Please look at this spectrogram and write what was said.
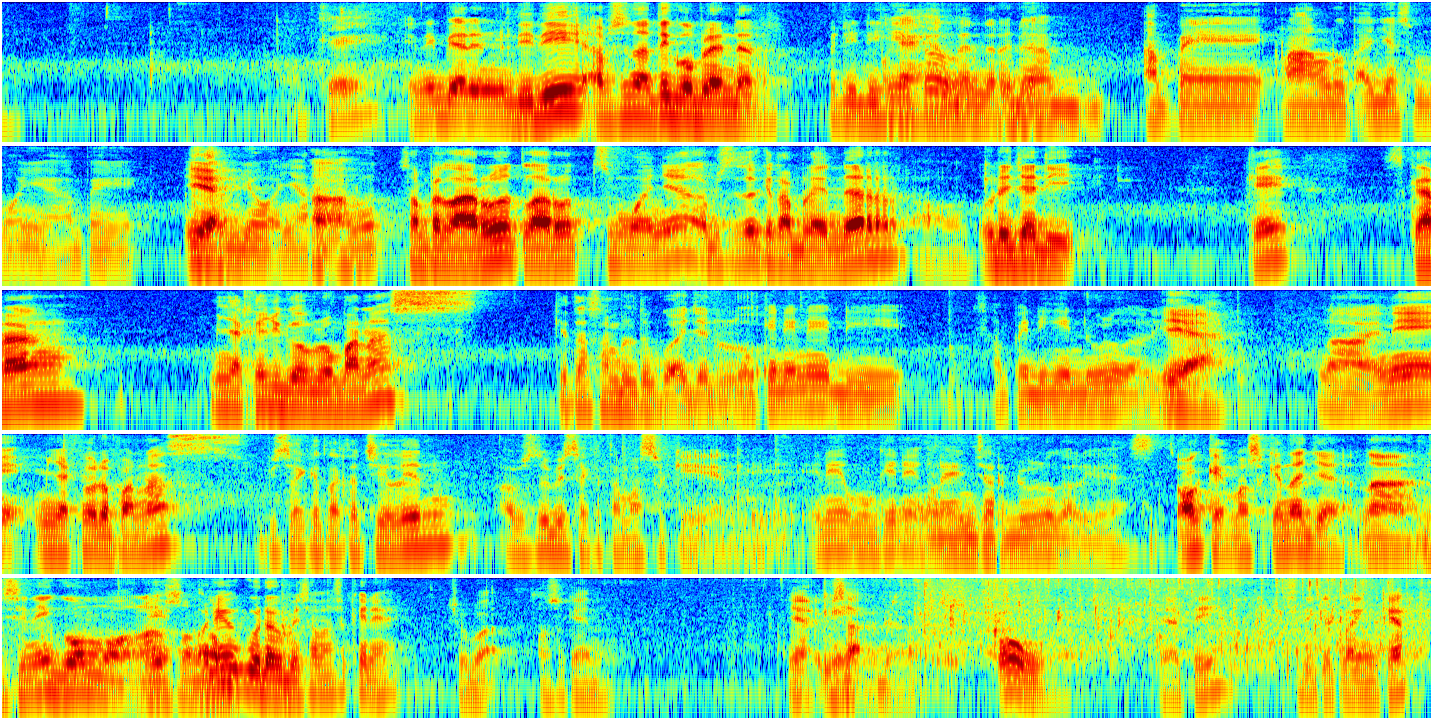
Oke, ini biarin mendidih, abis itu nanti gue blender. Tuh hand blender udah sampai larut aja semuanya, sampai asam jawanya Ah, larut. Sampai larut, larut semuanya, abis itu kita blender, udah jadi. Oke, sekarang minyaknya juga belum panas, kita sambil tunggu aja dulu. Mungkin ini di sampai dingin dulu kali. ya. Iya. Nah ini minyaknya udah panas, bisa kita kecilin, habis itu bisa kita masukin. Oke, Ini mungkin yang Ranger dulu kali ya. Oke, masukin aja. Nah di sini gue mau Ini, langsung oh, ini gue udah bisa masukin ya? coba masukin. Ya Oke, bisa. udah. Oh, Hati, sedikit lengket.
